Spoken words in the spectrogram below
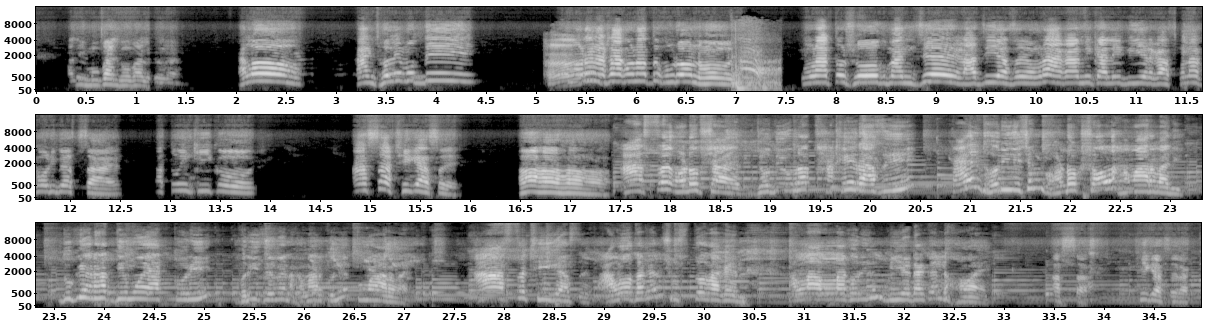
হ্যালো আইন ছলি মুদ্দি আশা কোনা তো পূরণ হল। তোমরা তো শোক মানছে রাজি আছে। আমরা আগামী কালি বিয়ের গাছখানা করিবে চাই। আর তুই কি কর আচ্ছা ঠিক আছে। হ্যাঁ হ্যাঁ হ্যাঁ আচ্ছা ঘটক সাহেব, যদি ওরা থাকে রাজি কাল ধরিয়েছেন ঘটক সহ আমার বাড়ি দুকে হাত দিমো এক করি ধরি দেবেন আমার কোনে তোমার বাড়ি আচ্ছা ঠিক আছে। ভালো থাকেন সুস্থ থাকেন। আল্লাহ আল্লাহ করেছেন বিয়েটা কাল হয়। আচ্ছা ঠিক আছে রাখ।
